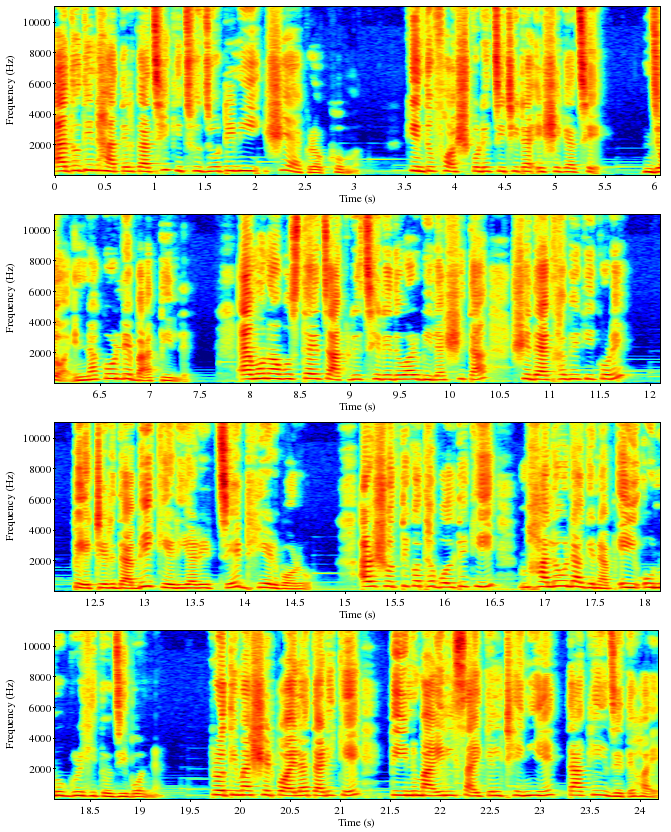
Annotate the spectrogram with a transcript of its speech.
এতদিন হাতের কাছে কিছু জোটেনি সে একরকম। কিন্তু ফস করে চিঠিটা এসে গেছে। জয়েন না করলে বাতিল। এমন অবস্থায় চাকরি ছেড়ে দেওয়ার বিলাসিতা সে দেখাবে কি করে? পেটের দাবি কেরিয়ারের চেয়ে ঢের বড়। আর সত্যি কথা বলতে কি, ভালোও লাগে না এই অনুগৃহীত জীবন। প্রতি মাসের পয়লা তারিখে তিন মাইল সাইকেল ঠেঙিয়ে তাকেই যেতে হয়,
